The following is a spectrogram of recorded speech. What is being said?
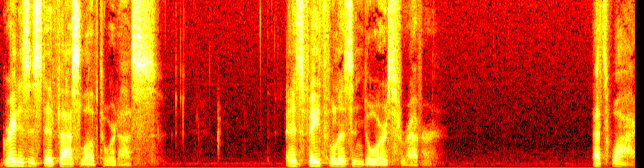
Great is his steadfast love toward us and his faithfulness endures forever. That's why.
